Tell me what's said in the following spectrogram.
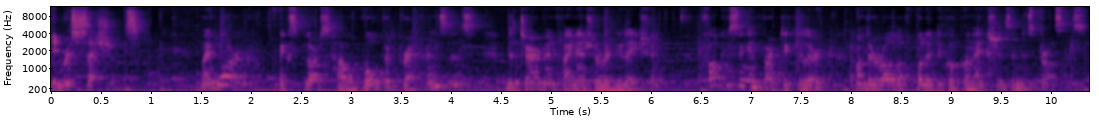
in recessions. My work explores how voter preferences determine financial regulation, focusing in particular on the role of political connections in this process.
